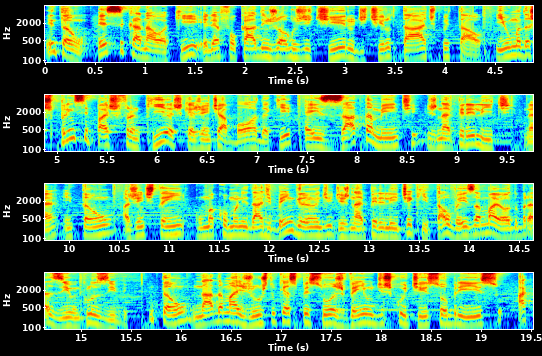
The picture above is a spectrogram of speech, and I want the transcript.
Então, esse canal aqui, ele é focado em jogos de tiro, de tiro tático e tal. E uma das principais franquias que a gente aborda aqui é exatamente Sniper Elite, né? Então, a gente tem uma comunidade bem grande de Sniper Elite aqui, talvez a maior do Brasil, inclusive. Então, nada mais justo que as pessoas venham discutir sobre isso aqui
